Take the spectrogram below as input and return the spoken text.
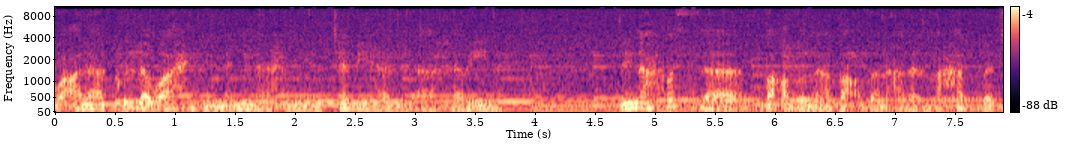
وعلى كل واحد منا أن ينتبه للآخرين. لنحث بعضنا بعضا على المحبة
